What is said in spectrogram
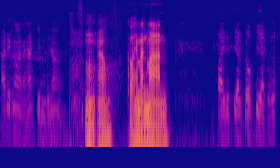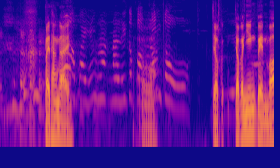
พาเด็กน้อยไปหากินพี่น้อง อืมเอาก็ให้มันมาน ไปที่เตรียมตัวเปียกเลยแล้วไปทางใดเอาไปยังหักในกระป๋องน้ำโตเจ้าก็เจ้าก็ยิงเป็นบ่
